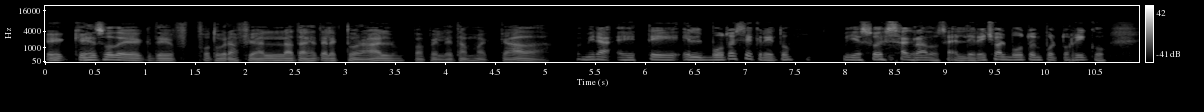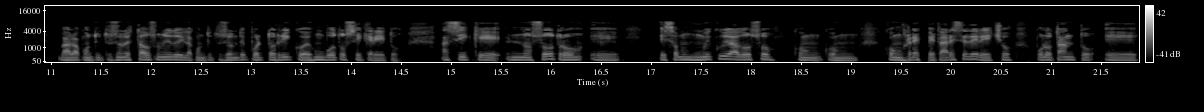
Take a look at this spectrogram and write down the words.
Eh, ¿Qué es eso de, de fotografiar la tarjeta electoral, papeletas marcadas? Pues mira, este, el voto es secreto y eso es sagrado. O sea, el derecho al voto en Puerto Rico, bajo la Constitución de Estados Unidos y la Constitución de Puerto Rico, es un voto secreto. Así que nosotros eh, somos muy cuidadosos con, con, con respetar ese derecho. Por lo tanto, eh,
